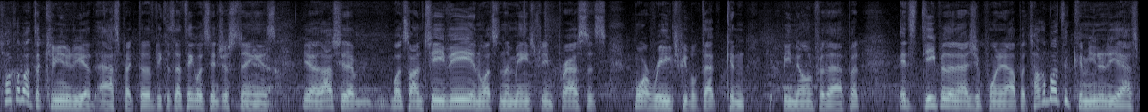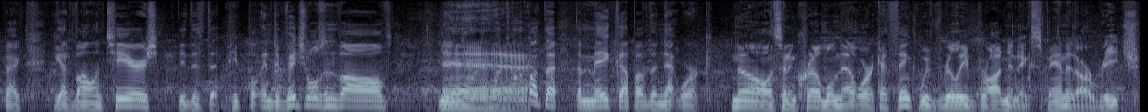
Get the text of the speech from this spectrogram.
Talk about the community aspect of it, because I think what's interesting yeah. is, you know, obviously what's on TV and what's in the mainstream press, it's more reach, people that can be known for that, but it's deeper than as you pointed out, but talk about the community aspect. You got volunteers, there's the people, individuals involved, yeah. Talk about the, the makeup of the network. No, it's an incredible network. I think we've really broadened and expanded our reach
